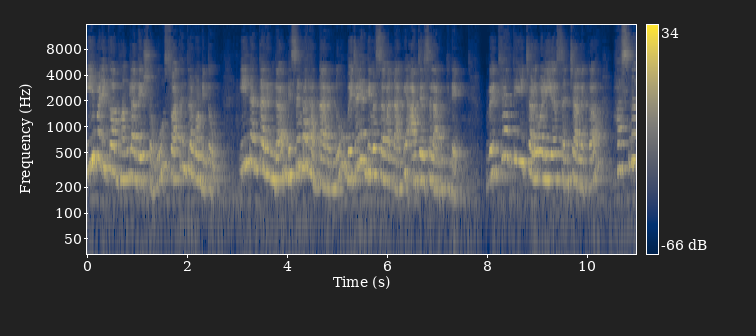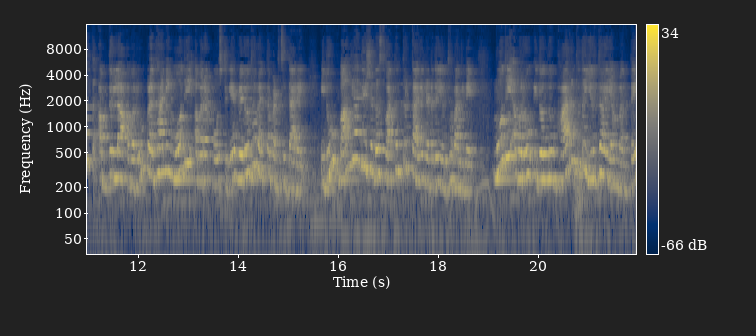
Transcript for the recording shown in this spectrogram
ಈ ಬಳಿಕ ಬಾಂಗ್ಲಾದೇಶವು ಸ್ವಾತಂತ್ರ್ಯಗೊಂಡಿತು. ಈ ನಂತರದಿಂದ ಡಿಸೆಂಬರ್ ಹದಿನಾರನ್ನು ವಿಜಯ ದಿವಸವನ್ನಾಗಿ ಆಚರಿಸಲಾಗುತ್ತಿದೆ. ವಿದ್ಯಾರ್ಥಿ ಚಳವಳಿಯ ಸಂಚಾಲಕ ಹಸ್ನತ್ ಅಬ್ದುಲ್ಲಾ ಅವರು ಪ್ರಧಾನಿ ಮೋದಿ ಅವರ ಪೋಸ್ಟ್ಗೆ ವಿರೋಧ ವ್ಯಕ್ತಪಡಿಸಿದ್ದಾರೆ. ಇದು ಬಾಂಗ್ಲಾದೇಶದ ಸ್ವಾತಂತ್ರ್ಯಕ್ಕಾಗಿ ನಡೆದ ಯುದ್ಧವಾಗಿದೆ. ಮೋದಿ ಅವರು ಇದೊಂದು ಭಾರತದ ಯುದ್ಧ ಎಂಬಂತೆ,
